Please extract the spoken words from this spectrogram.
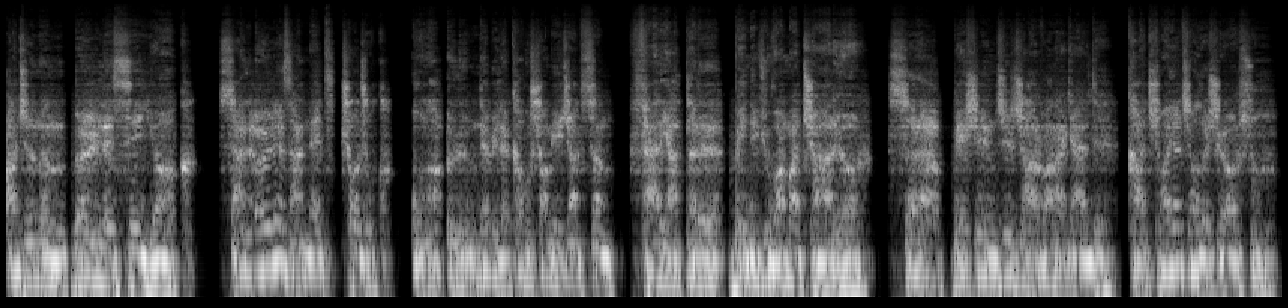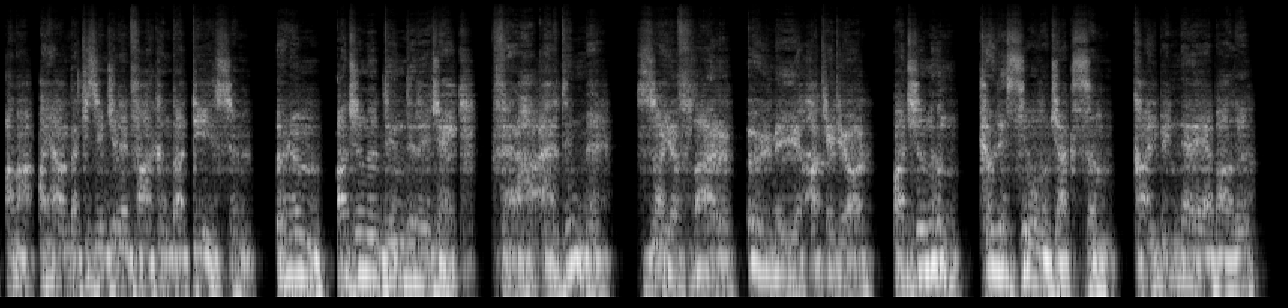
Acının böylesi yok. Sen öyle zannet çocuk. Ona ölümde bile kavuşamayacaksın. Feryatları beni yuvama çağırıyor. Sıra beşinci carvana geldi. Kaçmaya çalışıyorsun ama ayağındaki zincirin farkında değilsin. Ölüm acını dindirecek. Feraha erdin mi? Zayıflar ölmeyi hak ediyor. Acının kölesi olacaksın. Kalbin nereye bağlı?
